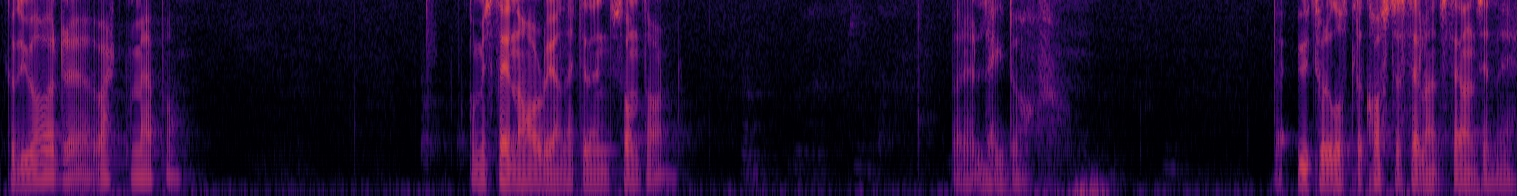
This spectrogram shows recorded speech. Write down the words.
Hva du har eh, vært med på. Hvor mye steiner har du igjen etter den samtalen? Bare legg det av. Det er utrolig godt til å kaste steinene sine i.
